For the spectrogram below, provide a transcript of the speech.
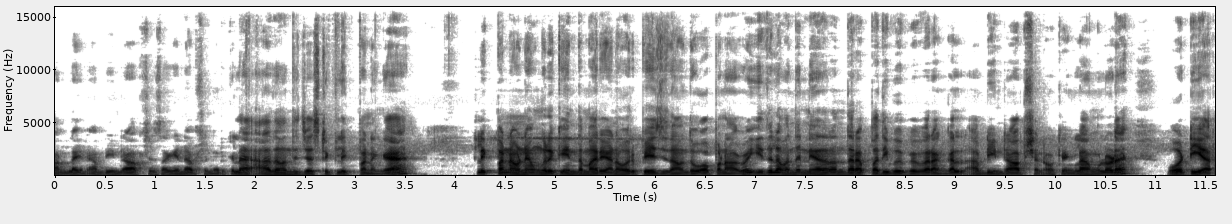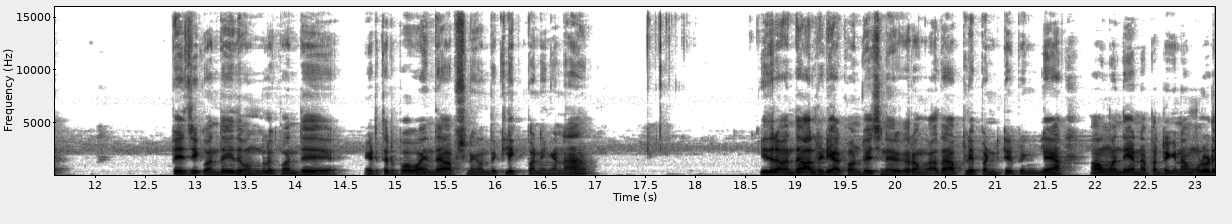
ஆன்லைன் அப்படின்ற ஆப்ஷன் செகண்ட் ஆப்ஷன் இருக்குல்ல அதை வந்து ஜஸ்ட்டு கிளிக் பண்ணுங்கள் கிளிக் பண்ணவுடனே உங்களுக்கு இந்த மாதிரியான ஒரு பேஜ் தான் வந்து ஓப்பன் ஆகும். இதில் வந்து நிரந்தர பதிவு விவரங்கள் அப்படின்ற ஆப்ஷன் ஓகேங்களா உங்களோட ஓடிஆர் பேஜுக்கு வந்து இது உங்களுக்கு வந்து எடுத்துகிட்டு போவோம். இந்த ஆப்ஷனை வந்து கிளிக் பண்ணிங்கன்னா இதில் வந்து ஆல்ரெடி அக்கௌண்ட் வச்சுன்னு இருக்கிறவங்க அதான் அப்ளை பண்ணிட்டு இருப்பீங்க இல்லையா? அவங்க வந்து என்ன பண்ணுறீங்கன்னா உங்களோட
